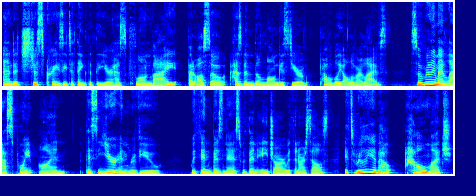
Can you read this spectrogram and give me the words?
and it's just crazy to think that the year has flown by, but also has been the longest year of probably all of our lives. So, really, my last point on this year in review within business, within HR, within ourselves, it's really about how much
